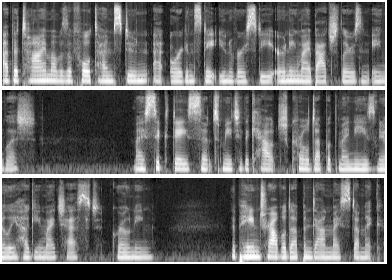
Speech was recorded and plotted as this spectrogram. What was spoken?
At the time, I was a full time student at Oregon State University, earning my bachelor's in English. My sick days sent me to the couch, curled up with my knees nearly hugging my chest, groaning. The pain traveled up and down my stomach.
